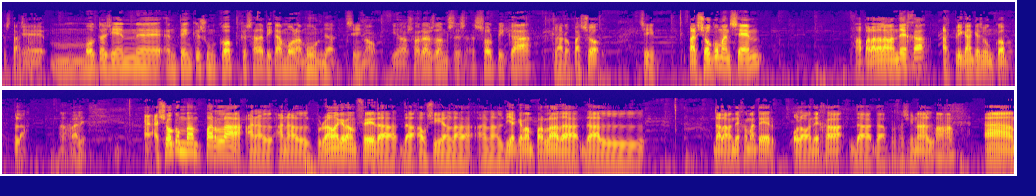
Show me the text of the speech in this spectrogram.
està, està. eh, molta gent eh, entén que és un cop que s'ha de picar molt amunt. Ja, sí. No? I aleshores doncs, es, es sol picar... Claro, per això, sí. Per això comencem a parlar de la bandeja explicant que és un cop pla. Ah. Vale? Això com vam parlar en el, en el programa que vam fer, de, de, o sigui, en, la, en el dia que vam parlar de, del, de la bandeja amateur o la bandeja de, de professional, Ah, eh,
